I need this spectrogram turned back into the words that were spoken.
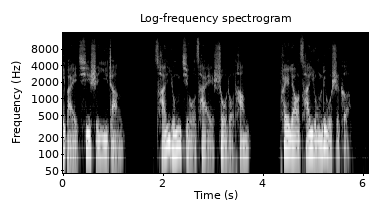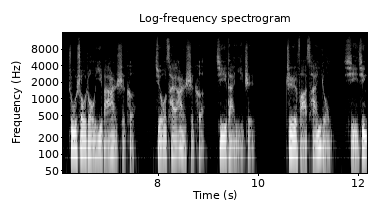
一百七十一章蚕蛹韭菜瘦肉汤。配料：蚕蛹六十克，猪瘦肉一百二十克，韭菜二十克，鸡蛋一只。制法：蚕蛹洗净，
